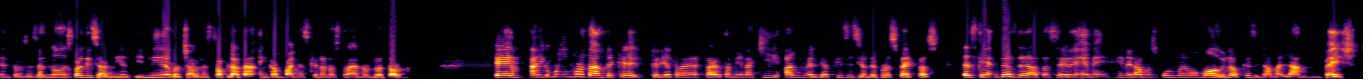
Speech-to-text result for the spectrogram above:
entonces es no desperdiciar ni, ni derrochar nuestra plata en campañas que no nos traen un retorno. Eh, algo muy importante que quería traer, traer, también aquí a nivel de adquisición de prospectos es que desde Data CRM generamos un nuevo módulo que se llama Landing Page.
